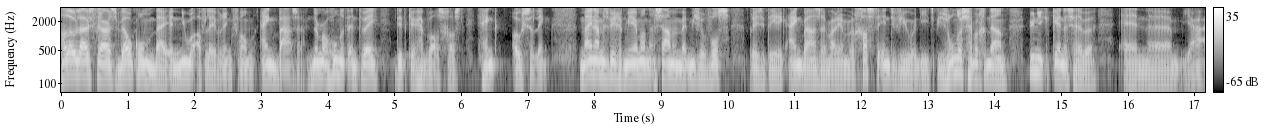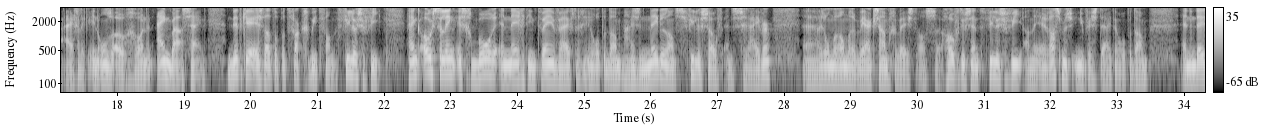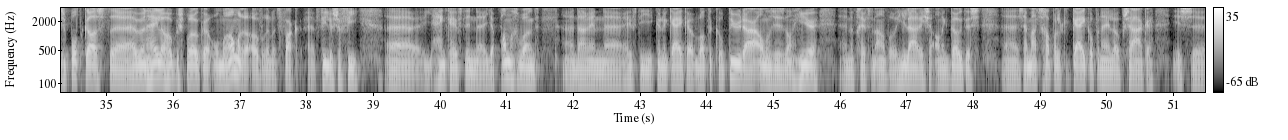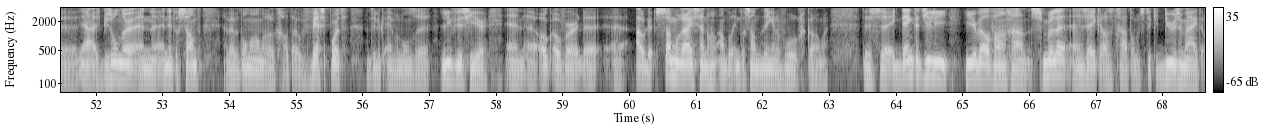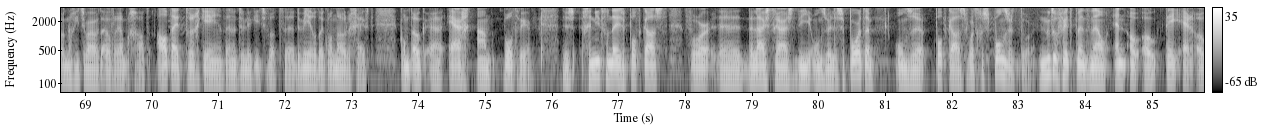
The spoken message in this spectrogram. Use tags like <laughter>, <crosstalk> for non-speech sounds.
Hallo luisteraars, welkom bij een nieuwe aflevering van Eindbazen, nummer 102. Dit keer hebben we als gast Henk Oosterling. Mijn naam is Wigert Meerman en samen met Michel Vos presenteer ik Eindbazen, waarin we gasten interviewen die iets bijzonders hebben gedaan, unieke kennis hebben en uh, ja, eigenlijk in onze ogen gewoon een eindbaas zijn. Dit keer is dat op het vakgebied van filosofie. Henk Oosterling is geboren in 1952 in Rotterdam. Hij is een Nederlands filosoof en schrijver. Uh, hij is onder andere werkzaam geweest als uh, hoofddocent filosofie aan de Erasmus Universiteit in Rotterdam. En in deze podcast uh, hebben we een hele hoop besproken, onder andere over het vak filosofie. Henk heeft in Japan gewoond. daarin heeft hij kunnen kijken wat de cultuur daar anders is dan hier. En dat geeft een aantal hilarische anekdotes. Uh, zijn maatschappelijke kijk op een hele hoop zaken is, uh, ja, is bijzonder en, uh, en interessant. we hebben het onder andere ook gehad over vechtsport. Natuurlijk een van onze liefdes hier. En ook over de oude samurais zijn nog een aantal interessante dingen naar voren gekomen. Dus ik denk dat jullie hier wel van gaan smullen. En zeker als het gaat om het stukje duurzaamheid, ook nog iets waar we het over hebben gehad. Altijd terugkerend en natuurlijk iets wat de wereld ook wel nodig heeft. Komt ook erg aan bod weer. Dus geniet van deze podcast. Voor uh, de luisteraars die ons willen supporten. Onze podcast wordt gesponsord door Nutrofit.nl. N-O-O-T-R-O-F-I-T.nl.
